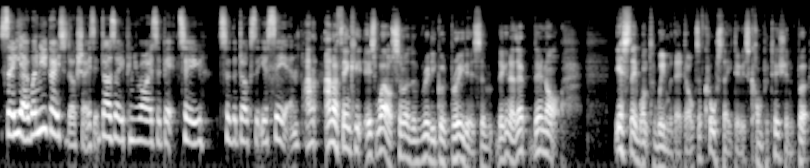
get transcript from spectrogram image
so yeah when you go to dog shows it does open your eyes a bit to to the dogs that you're seeing And, and I think it, as well, some of the really good breeders, they- you know, they're they're not. Yes, they want to win with their dogs. Of course they do. It's competition, but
